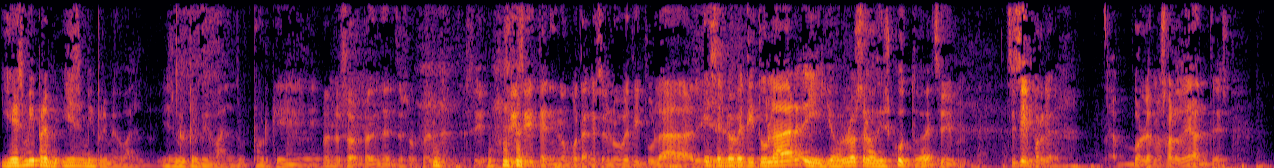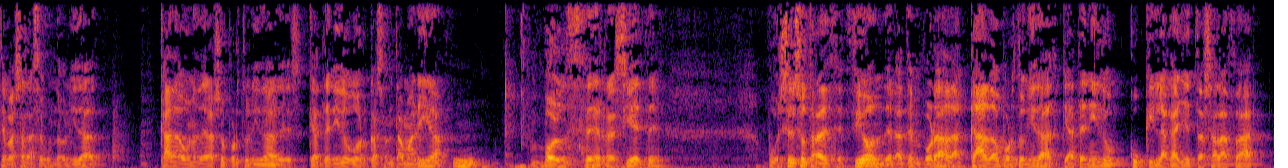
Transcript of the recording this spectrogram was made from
y, es mi premio, y es mi premio Baldo. Es mi premio Baldo. Porque. Bueno, sorprendente, sorprendente, sí. Sí, sí, teniendo en cuenta que es el nueve titular. Y... Es el nueve titular y yo no se lo discuto, ¿eh? Sí, sí, sí, porque volvemos a lo de antes. Te vas a la segunda unidad. Cada una de las oportunidades que ha tenido Gorka Santamaría, mm. Bol CR7 pues es otra decepción de la temporada. Cada oportunidad que ha tenido Cookie la galleta Salazar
